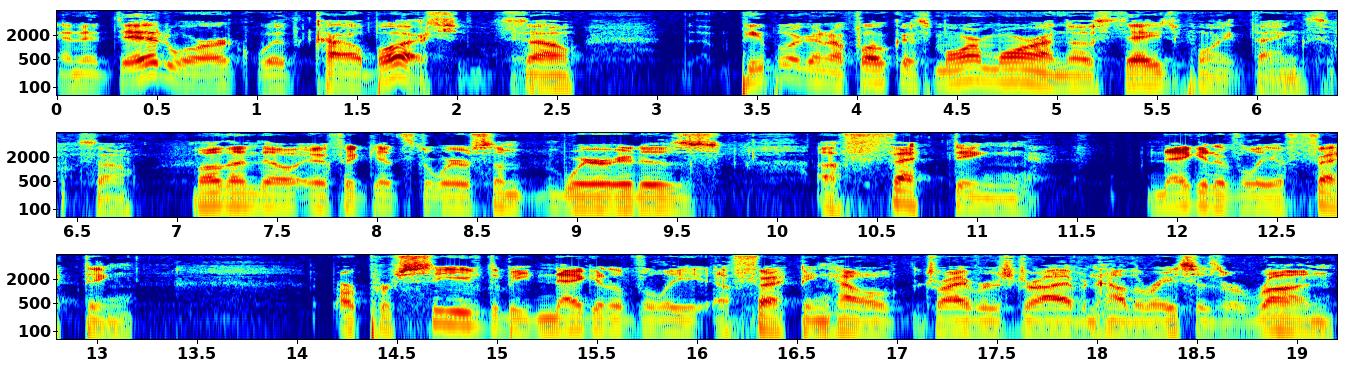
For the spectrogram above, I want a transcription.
and it did work with Kyle Busch. So people are going to focus more and more on those stage point things. So Well, then though, if it gets to where some where it is affecting, negatively affecting, or perceived to be negatively affecting how drivers drive and how the races are run,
